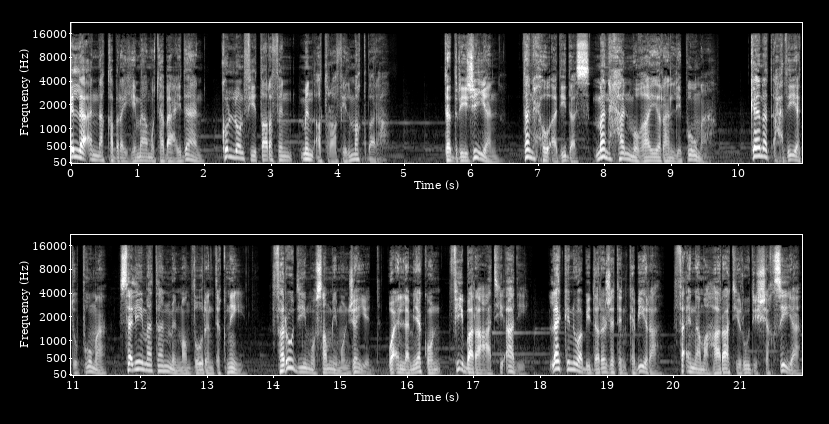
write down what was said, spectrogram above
إلا أن قبريهما متباعدان كل في طرف من أطراف المقبرة. تدريجيا تنحو أديداس منحا مغايرا لبوما. كانت أحذية بوما سليمة من منظور تقني. فرودي مصمم جيد وإن لم يكن في براعة آدي. لكن وبدرجة كبيرة فإن مهارات رودي الشخصية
